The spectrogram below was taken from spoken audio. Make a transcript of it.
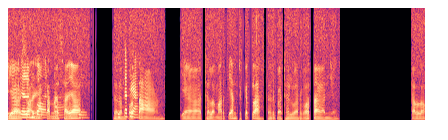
ya dalam soalnya kota. karena saya Oke. dalam Deket ya? kota ya? dalam artian deket lah daripada luar kota kan ya kalau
